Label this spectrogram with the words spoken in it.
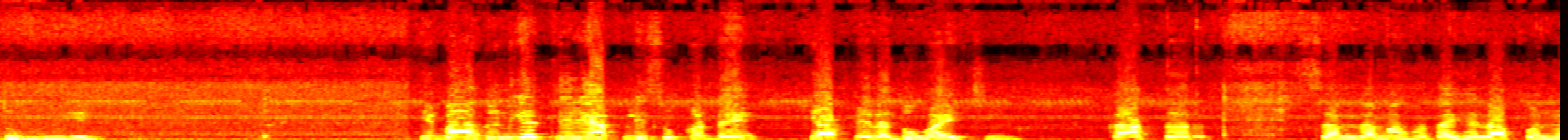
धुवून घ्यायची ही भाजून घेतलेली आपली सुकट आहे ही आपल्याला धुवायची. का तर समजा मसाता ह्याला आपण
